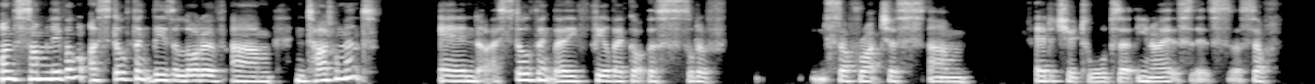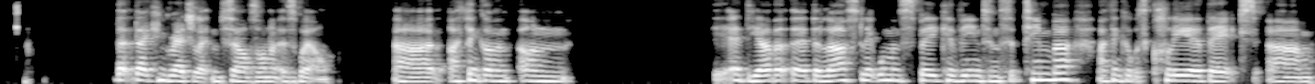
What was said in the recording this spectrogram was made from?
On some level, I still think there's a lot of um, entitlement, and I still think they feel they've got this sort of self-righteous um, attitude towards it. You know, it's it's self that they congratulate themselves on it as well. Uh, I think on on at the other at the last Let Women Speak event in September, I think it was clear that um,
